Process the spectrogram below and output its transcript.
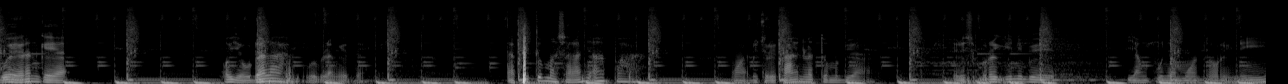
Gue heran kayak oh ya udahlah gue bilang gitu. Tapi tuh masalahnya apa? Wah diceritain lah tuh sama dia. Jadi sebenarnya gini be. Yang punya motor ini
